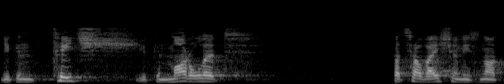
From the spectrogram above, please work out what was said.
You can teach, you can model it, but salvation is not.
